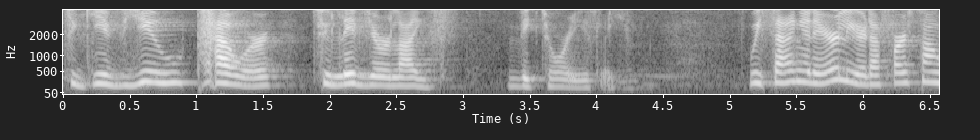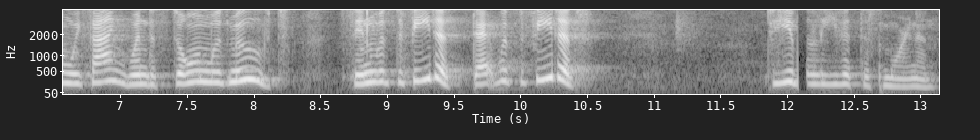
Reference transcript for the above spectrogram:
to give you power to live your life victoriously. We sang it earlier, that first song we sang, when the stone was moved, sin was defeated, death was defeated. Do you believe it this morning?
